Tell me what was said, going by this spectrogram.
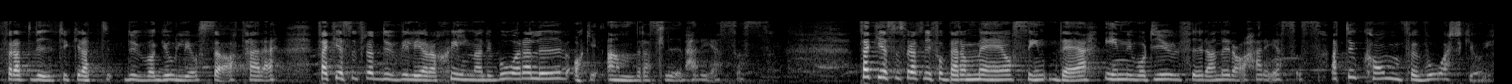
för att vi tycker att du var gullig och söt, Herre. Tack Jesus för att du ville göra skillnad i våra liv och i andras liv, Herre Jesus. Tack Jesus för att vi får bära med oss in det in i vårt julfirande idag, Herre Jesus. Att du kom för vår skull.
